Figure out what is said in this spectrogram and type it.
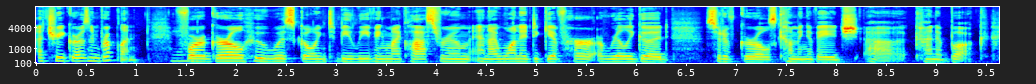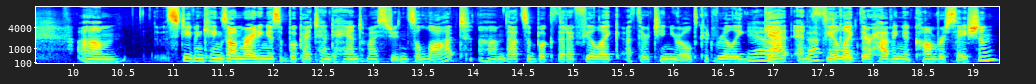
A Tree Grows in Brooklyn for a girl who was going to be leaving my classroom, and I wanted to give her a really good sort of girls coming of age uh, kind of book. Um, Stephen King's On Writing is a book I tend to hand to my students a lot. Um, that's a book that I feel like a 13 year old could really Yeah, get and feel like they're having a conversation.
